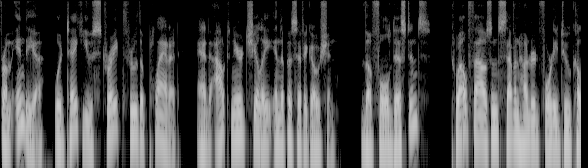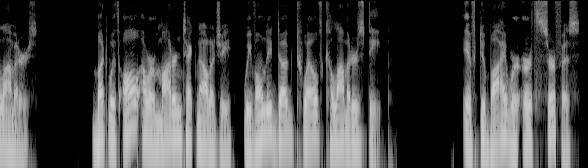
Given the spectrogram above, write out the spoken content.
from India, would take you straight through the planet and out near Chile in the Pacific Ocean. The full distance? 12,742 kilometers. But with all our modern technology, we've only dug 12 kilometers deep. If Dubai were Earth's surface,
